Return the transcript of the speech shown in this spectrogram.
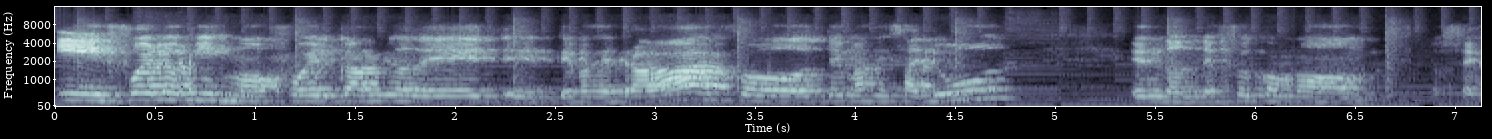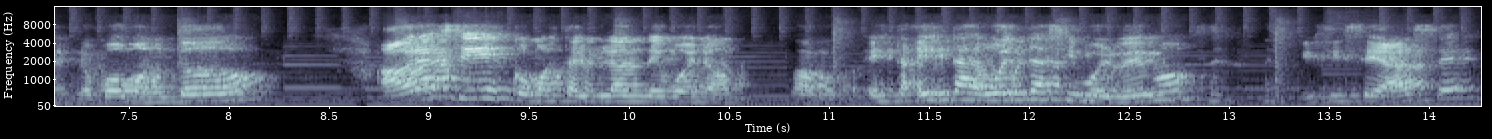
Y fue lo mismo, fue el cambio de temas de trabajo, temas de salud, en donde fue como, no sé, no puedo con todo. Ahora sí es como está el plan de, bueno, vamos, esta, esta vuelta sí volvemos y sí se hace.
